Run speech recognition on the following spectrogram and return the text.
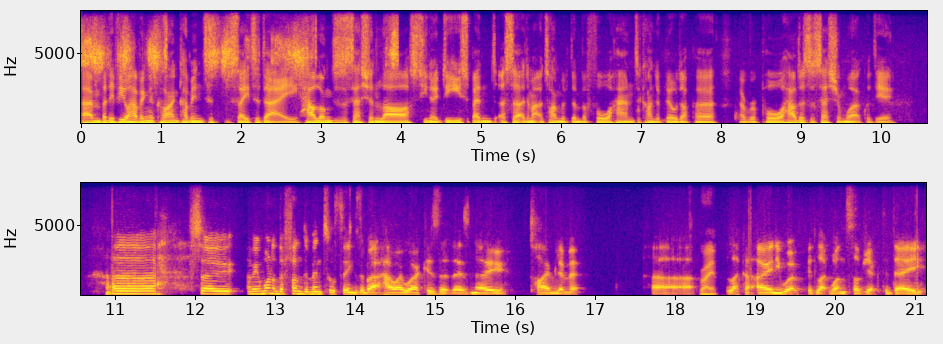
Um, but if you're having a client come in to say today, how long does a session last? You know, do you spend a certain amount of time with them beforehand to kind of build up a, a rapport? How does a session work with you? Uh, so, I mean, one of the fundamental things about how I work is that there's no time limit. Uh, right. Like I only work with like one subject a day.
